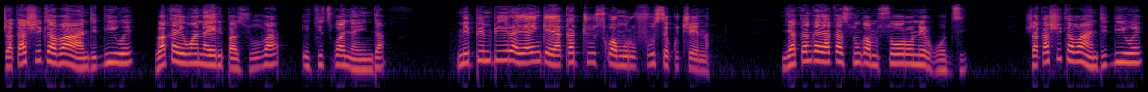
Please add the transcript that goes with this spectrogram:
Zvakasvika vahandidiwe vakaiwana iri pazuva ichitswanya inda. Mipimbira yainge yakatuswa murufuse kuchena. Yakanga yakasunga musoro nerwodzi. Zvakasvika vahandidiwe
